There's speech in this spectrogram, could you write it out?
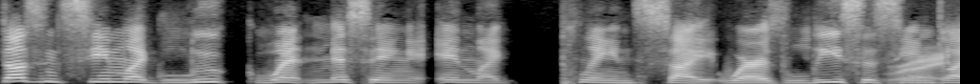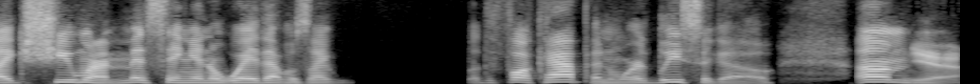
doesn't seem like Luke went missing in like plain sight, whereas Lisa seemed Right. like she went missing in a way that was like, what the fuck happened? Where'd Lisa go? Um, Yeah.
